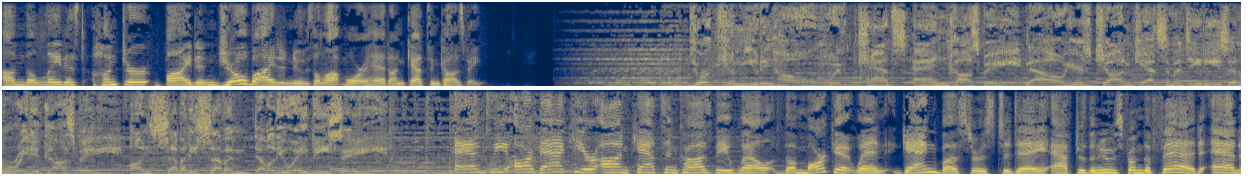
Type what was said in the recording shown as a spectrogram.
on the latest Hunter Biden, Joe Biden news. A lot more ahead on Cats and Cosby. You're commuting home with Cats and Cosby. Now here's John Catsimatidis and Rita Cosby on 77 WABC. And we are back here on Cats and Cosby. Well, the market went gangbusters today after the news from the Fed. And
